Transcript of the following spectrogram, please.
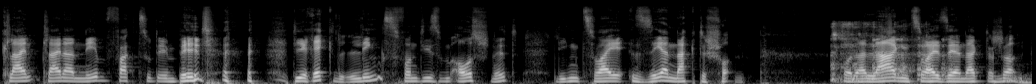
klein, kleiner Nebenfakt zu dem Bild. Direkt links von diesem Ausschnitt liegen zwei sehr nackte Schotten. Oder lagen zwei sehr nackte Schotten.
